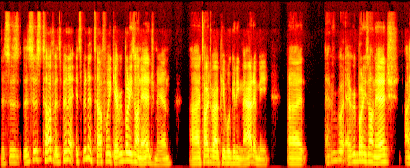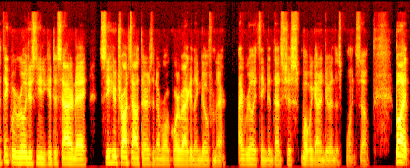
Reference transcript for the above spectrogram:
This is this is tough. It's been a it's been a tough week. Everybody's on edge, man. Uh, I talked about people getting mad at me. Uh, everybody everybody's on edge. I think we really just need to get to Saturday, see who trots out there as the number one quarterback, and then go from there. I really think that that's just what we got to do at this point. So, but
